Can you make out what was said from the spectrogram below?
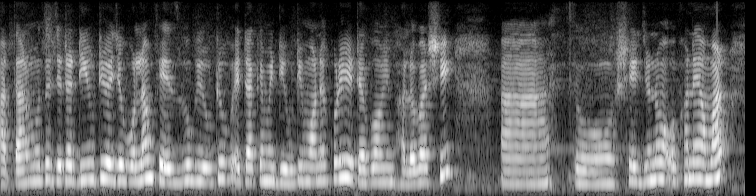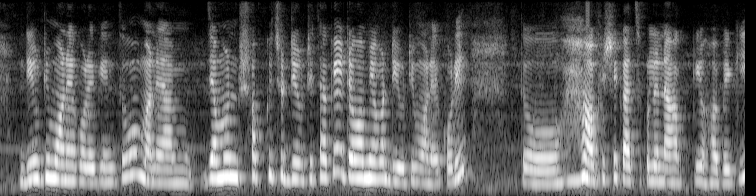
আর তার মধ্যে যেটা ডিউটি ওই যে বললাম ফেসবুক ইউটিউব এটাকে আমি ডিউটি মনে করি, এটাকেও আমি ভালোবাসি। তো সেই জন্য ওখানে আমার ডিউটি মনে করে কিন্তু মানে আমি, যেমন সব কিছু ডিউটি থাকে, এটাও আমি আমার ডিউটি মনে করি। তো অফিসে কাজ করলে না কি হবে কি?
